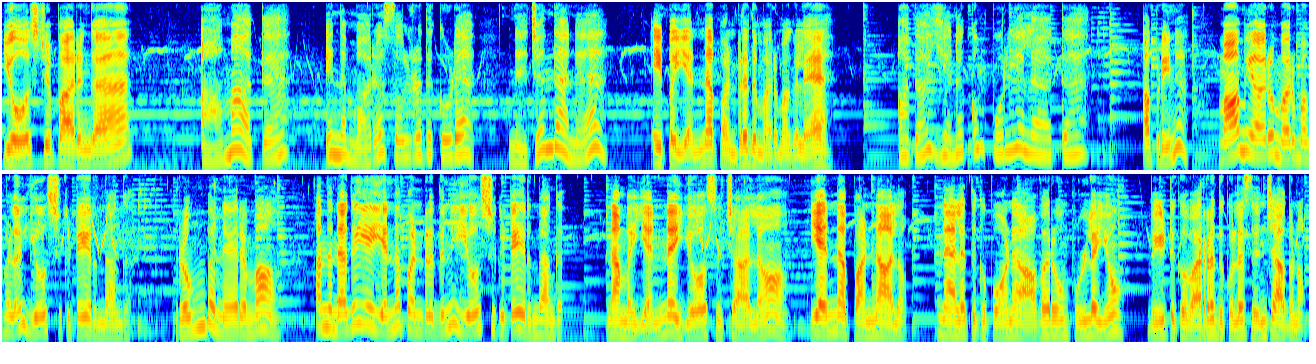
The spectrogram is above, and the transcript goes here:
யோசிச்சு பாருங்க. ஆமா அத்தை. இந்த மரம் சொல்றது கூட நிஜம்தானே? இப்ப என்ன பண்றது மருமகளே? அதான் எனக்கும் புரியல அத்தை. அப்படின்னு மாமியாரும் மருமகளும் யோசிச்சுக்கிட்டே இருந்தாங்க. ரொம்ப நேரமா அந்த நகையை என்ன பண்றதுன்னு யோசிச்சுக்கிட்டே இருந்தாங்க. நம்ம என்ன யோசிச்சாலும் என்ன பண்ணாலும் நிலத்துக்கு போன அவரும் புள்ளையும் வீட்டுக்கு வர்றதுக்குள்ள செஞ்சாகணும்.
